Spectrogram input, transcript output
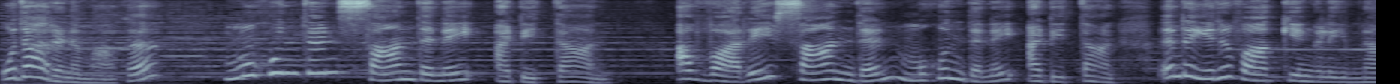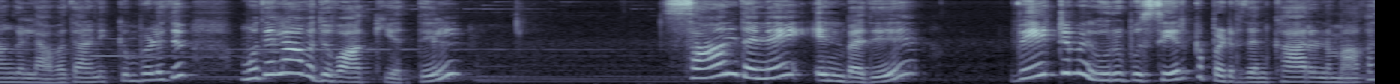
உதாரணமாக முகுந்தன் சாந்தனை அடித்தான். அவ்வாறே சாந்தன் முகுந்தனை அடித்தான் என்ற இரு வாக்கியங்களையும் நாங்கள் அவதானிக்கும் பொழுது முதலாவது வாக்கியத்தில் சாந்தனை என்பது வேற்றுமை உறுப்பு சேர்க்கப்படுவதன் காரணமாக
